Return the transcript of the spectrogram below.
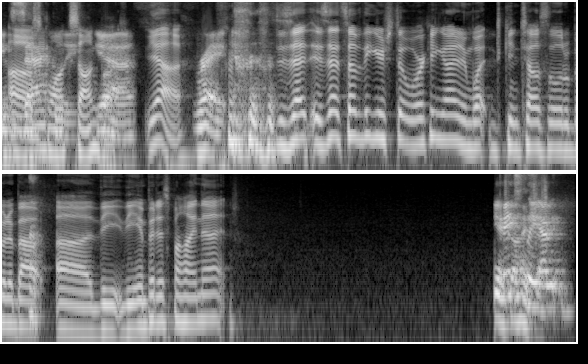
Exactly. Uh, Sqwonk songbook. Yeah. Yeah. Right. is that is that something you're still working on? And what can you tell us a little bit about uh, the the impetus behind that? Yeah, Basically, I mean,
